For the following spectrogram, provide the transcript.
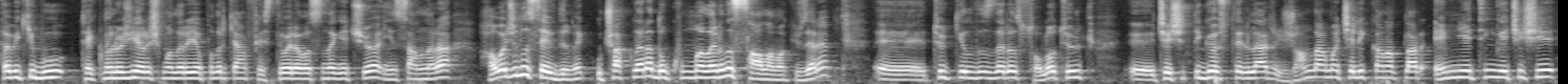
Tabii ki bu teknoloji yarışmaları yapılırken festival havasında geçiyor. İnsanlara havacılığı sevdirmek, uçaklara dokunmalarını sağlamak üzere e, Türk Yıldızları, Solo Türk, e, çeşitli gösteriler, jandarma çelik kanatlar, emniyetin geçişi,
